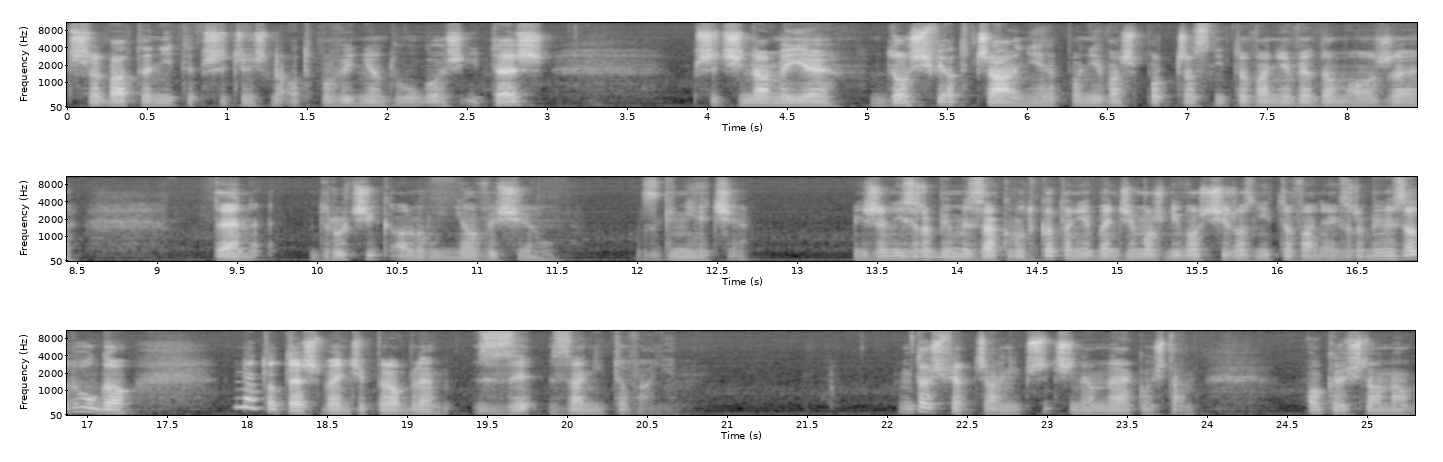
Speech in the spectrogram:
trzeba te nity przyciąć na odpowiednią długość i też przycinamy je doświadczalnie, ponieważ podczas nitowania wiadomo, że ten drucik aluminiowy się zgniecie. Jeżeli zrobimy za krótko, to nie będzie możliwości roznitowania. Jak zrobimy za długo, no to też będzie problem z zanitowaniem. Doświadczalnie przycinam na jakąś tam określoną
